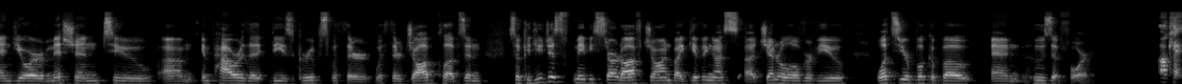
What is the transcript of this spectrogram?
and your mission to um, empower the, these groups with their with their job clubs. And so could you just maybe start off john by giving us a general overview? What's your book about and who's it for? Okay,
